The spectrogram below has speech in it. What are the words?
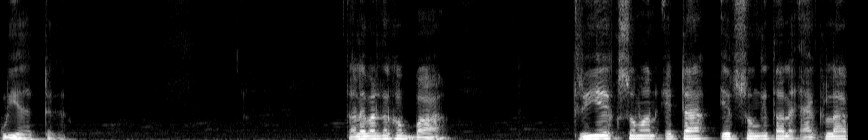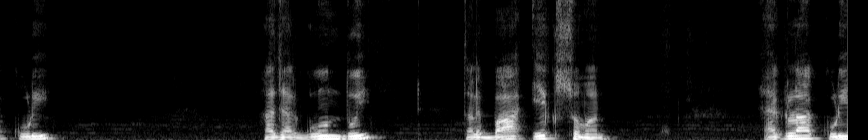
কুড়ি হাজার টাকা। তাহলে এবার দেখো বা থ্রি এক্স সমান এটা, এর সঙ্গে তাহলে এক লাখ কুড়ি হাজার গুণ দুই, তাহলে বা এক্স সমান এক লাখ কুড়ি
